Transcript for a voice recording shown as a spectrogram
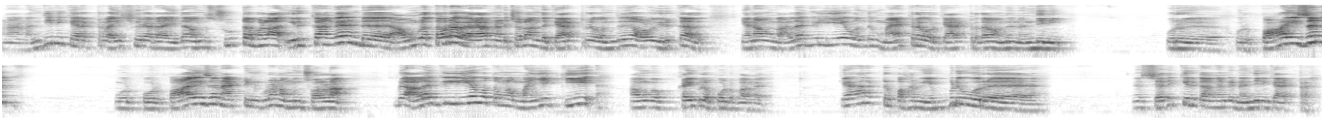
ஆனால் நந்தினி கேரக்டர் ஐஸ்வர்யா ராய் தான் வந்து சூட்டபுளாக இருக்காங்க. அண்டு அவங்கள தவிர வேற யாரும் நடிச்சாலும் அந்த கேரக்டர் வந்து அவ்வளோ இருக்காது. ஏன்னா அவங்க அழகுலேயே வந்து மயக்கிற ஒரு கேரக்டர் தான் வந்து நந்தினி. ஒரு ஒரு பாய்சன் ஒரு ஒரு பாய்சன் ஆக்டிங் கூட நம்ம சொல்லலாம். அப்படியே அழகுலேயே ஒருத்தவங்கள மயக்கி அவங்க கைக்குள்ளே போட்டுப்பாங்க. கேரக்டர் பாருங்க எப்படி ஒரு செதுக்கியிருக்காங்கன்ட்டு நந்தினி கேரக்டர்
